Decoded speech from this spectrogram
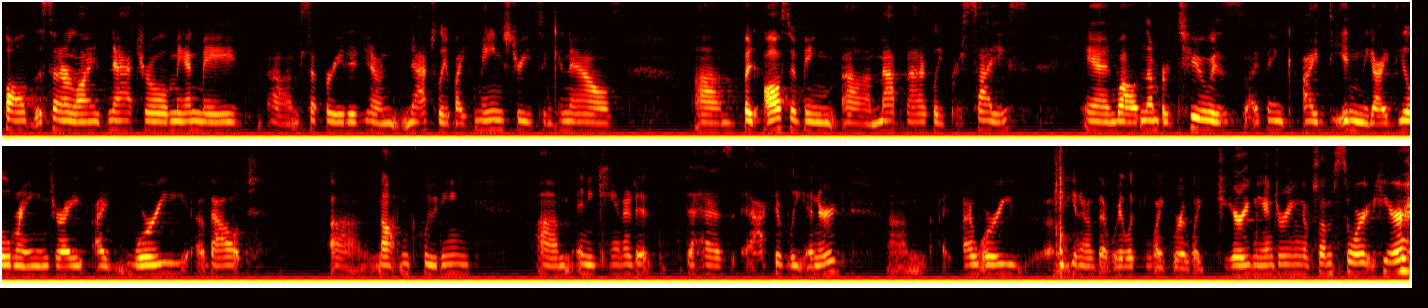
follow the center lines, natural, man-made, um, separated, you know, naturally by main streets and canals, um, but also being uh, mathematically precise. And while number two is, I think, ide- in the ideal range, right? I worry about um, not including um, any candidate that has actively entered. Um, I, I worry, uh, you know, that we're looking like we're like gerrymandering of some sort here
